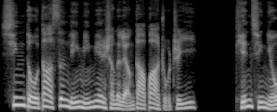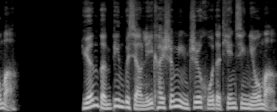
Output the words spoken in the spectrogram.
星斗大森林明面上的两大霸主之一天青牛蟒，原本并不想离开生命之湖的天青牛蟒，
